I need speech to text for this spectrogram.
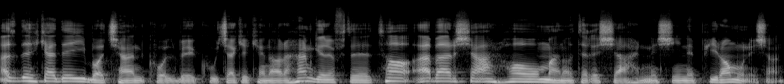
از دهکدهی با چند کلبه کوچک کنار هم گرفته تا ابر شهرها و مناطق شهرنشین پیرامونشان.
